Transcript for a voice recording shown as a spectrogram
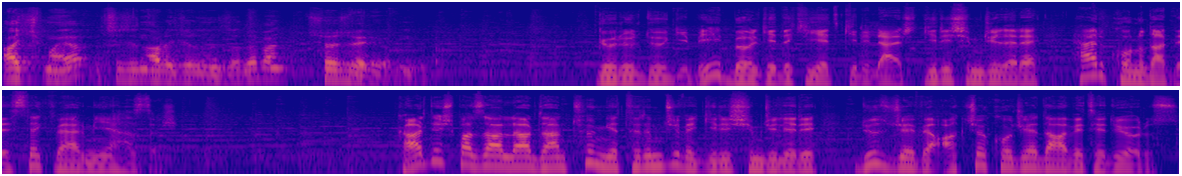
açmaya sizin aracılığınızla da ben söz veriyorum burada. Görüldüğü gibi bölgedeki yetkililer girişimcilere her konuda destek vermeye hazır. Kardeş pazarlardan tüm yatırımcı ve girişimcileri Düzce ve Akçakoca'ya davet ediyoruz.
